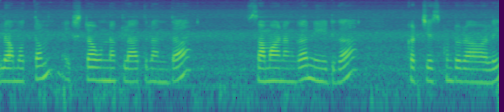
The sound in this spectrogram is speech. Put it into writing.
ఇలా మొత్తం ఎక్స్ట్రా ఉన్న క్లాత్లంతా సమానంగా నీట్గా కట్ చేసుకుంటూ రావాలి.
